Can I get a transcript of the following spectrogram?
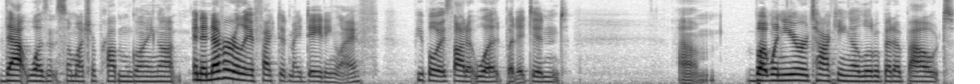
that wasn't so much a problem going up. And it never really affected my dating life. People always thought it would, but it didn't. Um, but when you were talking a little bit about,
